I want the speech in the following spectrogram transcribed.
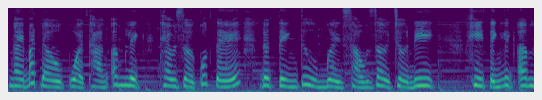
ngày bắt đầu của tháng âm lịch theo giờ quốc tế được tính từ 16 giờ trở đi. Khi tính lịch âm,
